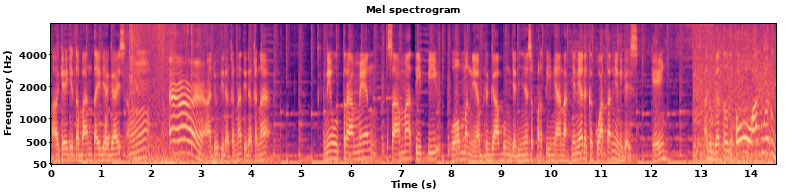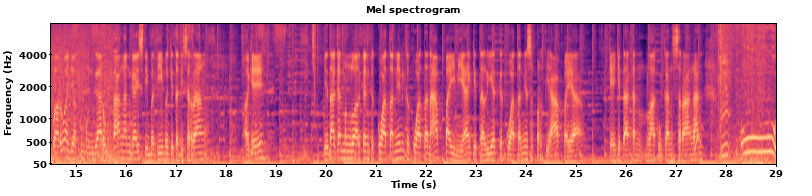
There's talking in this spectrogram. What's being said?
Oke, okay, kita bantai dia, guys. Mm. Eh, aduh, tidak kena, tidak kena. Ini Ultraman sama TV Woman ya bergabung jadinya seperti ini anaknya. Ini ada kekuatannya nih guys. Oke. Okay. Aduh gatal. Oh, aduh aduh baru aja aku menggaruk tangan guys. Tiba-tiba kita diserang. Oke. Okay. Kita akan mengeluarkan kekuatannya ini kekuatan apa ini ya? Kita lihat kekuatannya seperti apa ya. Oke, okay, kita akan melakukan serangan. Mm, uh.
